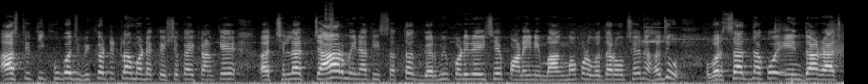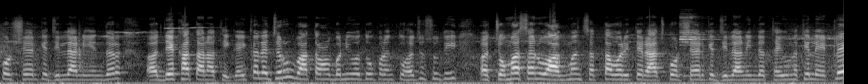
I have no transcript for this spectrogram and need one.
આ સ્થિતિ ખૂબ જ વિકટ એટલા માટે કહી શકાય, કારણ કે છેલ્લા ચાર મહિનાથી સતત ગરમી પડી રહી છે. પાણીની માંગમાં પણ વધારો છે અને હજુ વરસાદના કોઈ એંધાણ રાજકોટ શહેર કે જિલ્લાની અંદર દેખાતા નથી. ગઈકાલે જરૂર વાતાવરણ બન્યું હતું, પરંતુ હજુ સુધી ચોમાસાનું આગમન સત્તાવાર રીતે રાજકોટ શહેર કે જિલ્લાની અંદર થયું નથી. એટલે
